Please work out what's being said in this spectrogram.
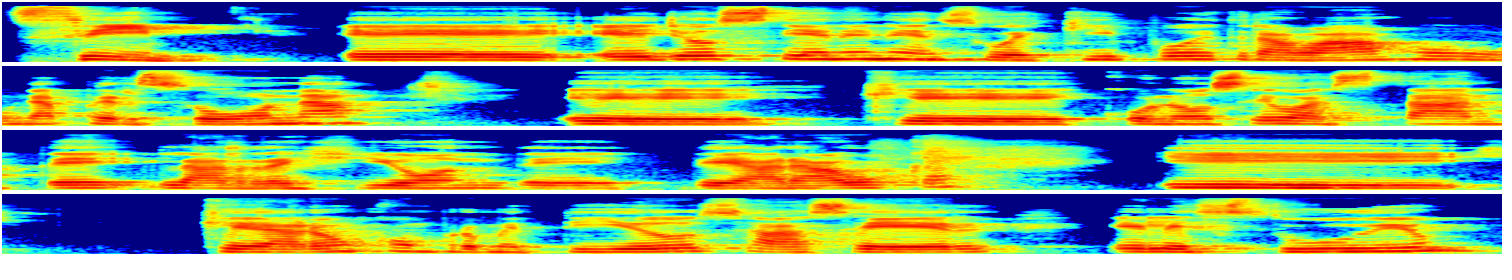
Sí, eh, ellos tienen en su equipo de trabajo una persona eh, que conoce bastante la región de, de Arauca y, quedaron comprometidos a hacer el estudio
